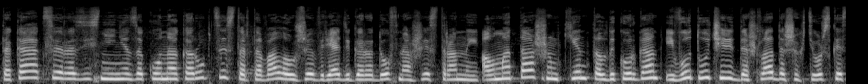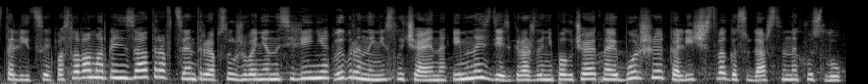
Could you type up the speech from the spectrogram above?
Такая акция разъяснения закона о коррупции стартовала уже в ряде городов нашей страны. Алмата, Шымкент, Талдыкурган. И вот очередь дошла до шахтерской столицы. По словам организаторов, центры обслуживания населения выбраны не случайно. Именно здесь граждане получают наибольшее количество государственных услуг.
